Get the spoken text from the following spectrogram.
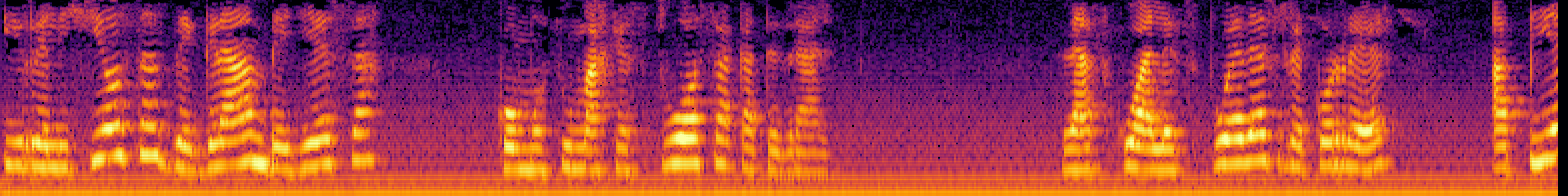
y religiosas de gran belleza como su majestuosa catedral, las cuales puedes recorrer a pie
